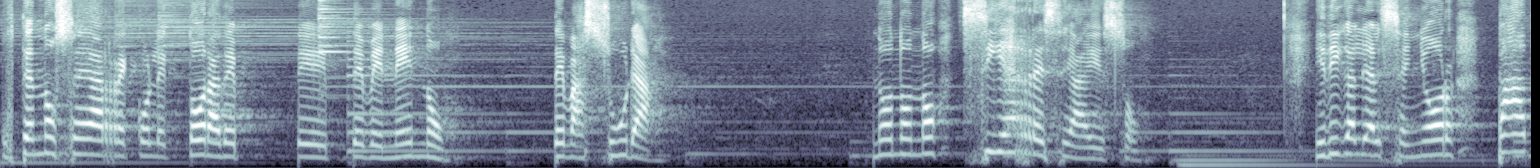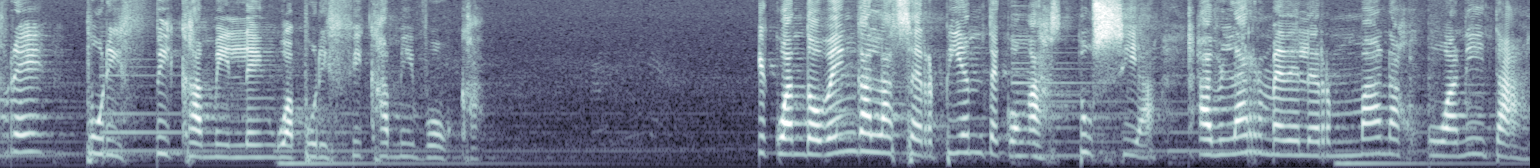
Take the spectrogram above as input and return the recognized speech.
Usted no sea recolectora de, de veneno, de basura. No, no, no, ciérrese a eso. Y dígale al Señor, Padre, purifica mi lengua, purifica mi boca cuando venga la serpiente con astucia a hablarme de la hermana Juanita,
